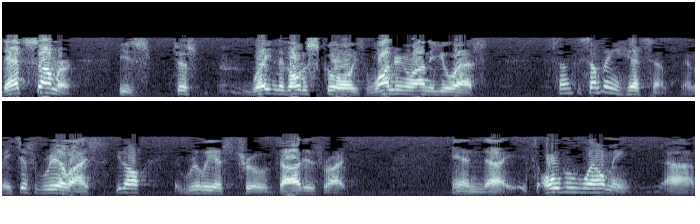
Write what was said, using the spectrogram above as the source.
That summer, he's just waiting to go to school. He's wandering around the U.S. Something, something hits him. I mean, he just realized, you know, it really is true. God is right. And uh, it's overwhelming uh,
